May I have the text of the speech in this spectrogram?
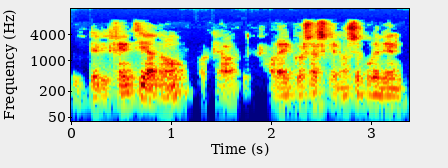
de inteligencia, ¿no? Porque ahora hay cosas que no se pueden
